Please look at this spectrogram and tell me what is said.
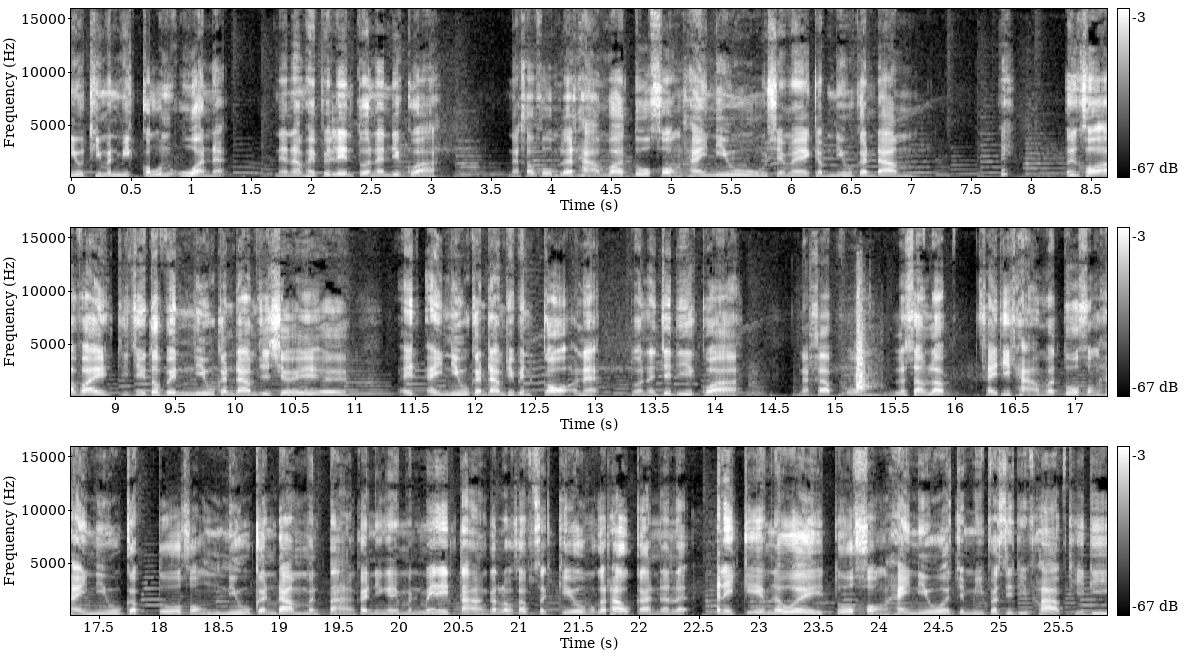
นิวที่มันมีเกาะอ้วนๆอะแนะนำให้ไปเล่นตัวนั้นดีกว่านะครับผมแล้วถามว่าตัวของไฮนิวใช่ไหมกับนิวกันดั้มเอ้ เอ้ยขออภัยจริงๆต้องเป็นนิวกันดั้มเฉยๆเออไอไอนิวกันดั้มที่เป็นเกาะเนี่ยตัวนั้นจะดีกว่านะครับผมแล้วสำหรับใครที่ถามว่าตัวของไฮนิวกับตัวของนิวกันดั้มมันต่างกันยังไง มันไม่ได้ต่างกันหรอกครับสเกลมันก็เท่ากันนั่นแหละถ้าในเกมนะเว้ยตัวของไฮนิวจะมีประสิทธิภาพที่ดี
